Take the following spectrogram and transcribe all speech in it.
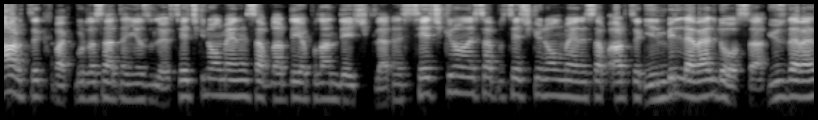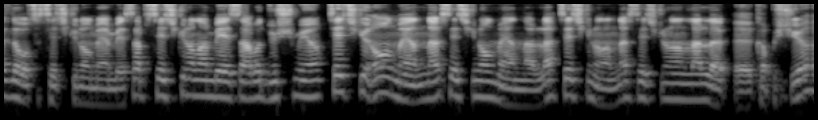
Artık bak burada zaten yazılıyor. Seçkin olmayan hesaplarda yapılan değişiklikler. Yani seçkin olan hesap seçkin olmayan hesap artık 21 level de olsa 100 level de olsa seçkin olmayan bir hesap. Seçkin olan bir hesaba düşmüyor. Seçkin olmayanlar seçkin olmayanlarla seçkin olanlar seçkin olanlarla e, kapışıyor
